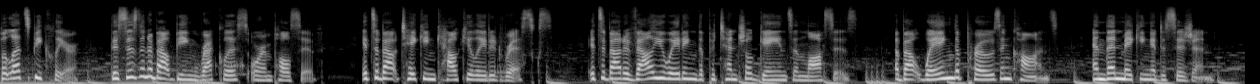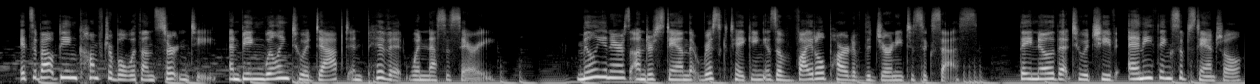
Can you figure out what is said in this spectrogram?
But let's be clear, this isn't about being reckless or impulsive. It's about taking calculated risks. It's about evaluating the potential gains and losses, about weighing the pros and cons, and then making a decision. It's about being comfortable with uncertainty and being willing to adapt and pivot when necessary. Millionaires understand that risk-taking is a vital part of the journey to success. They know that to achieve anything substantial,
